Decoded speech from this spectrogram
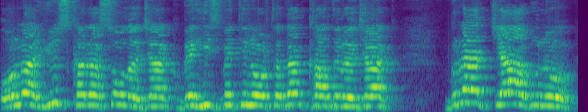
ona yüz karası olacak ve hizmetini ortadan kaldıracak. Bırak ya bunu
